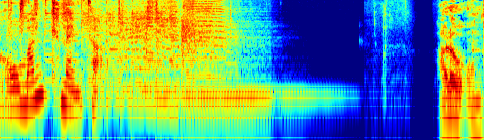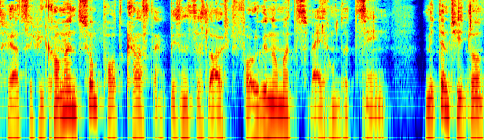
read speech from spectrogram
Roman Kmenter. Hallo und herzlich willkommen zum Podcast Ein Business, das läuft, Folge Nummer 210 mit dem Titel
